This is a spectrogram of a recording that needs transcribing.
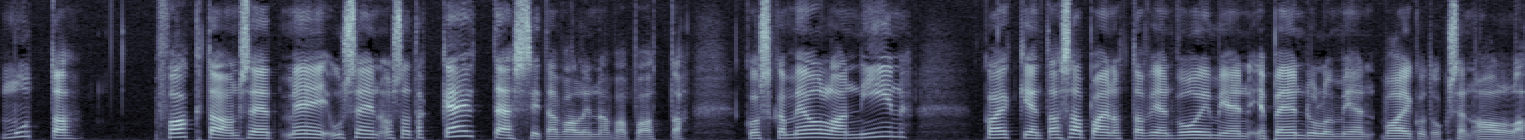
mutta fakta on se, että me ei usein osata käyttää sitä valinnanvapautta, koska me ollaan niin kaikkien tasapainottavien voimien ja pendulumien vaikutuksen alla.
